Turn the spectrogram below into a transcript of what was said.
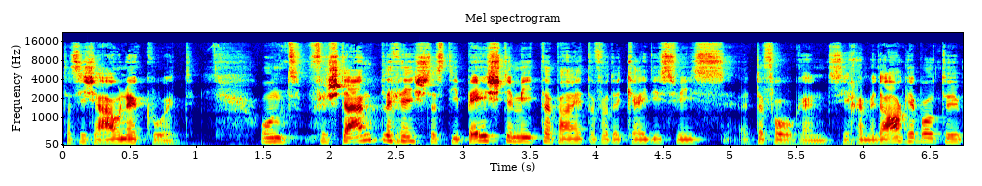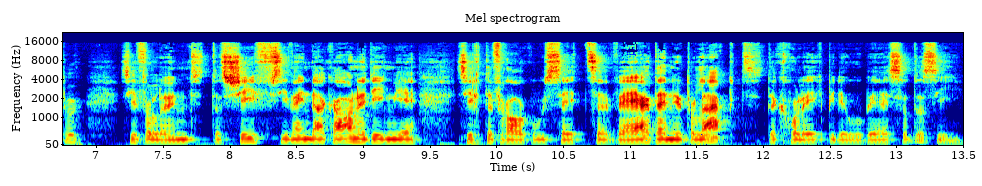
Das ist auch nicht gut. Und verständlich ist, dass die besten Mitarbeiter von der Credit Suisse äh, davon gehen. Sie kommen Angebote über, sie verlassen das Schiff, sie wollen auch gar nicht irgendwie sich der Frage aussetzen, wer denn überlebt, der Kollege bei der UBS oder sie.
